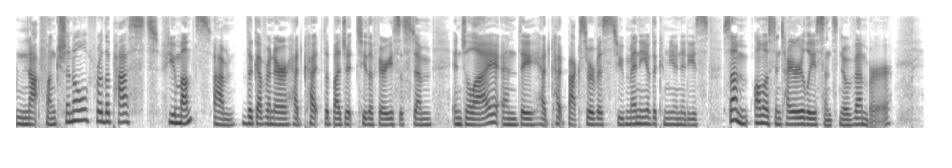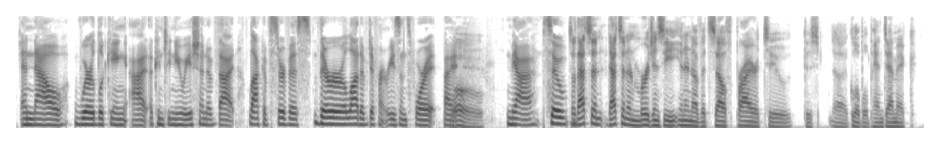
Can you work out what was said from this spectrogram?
not functional for the past few months. Um, the governor had cut the budget to the ferry system in July, and they had cut back service to many of the communities, some almost entirely since November. And now we're looking at a continuation of that lack of service. There are a lot of different reasons for it, but Whoa. yeah. So so that's an that's an emergency in and of itself prior to this uh, global pandemic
